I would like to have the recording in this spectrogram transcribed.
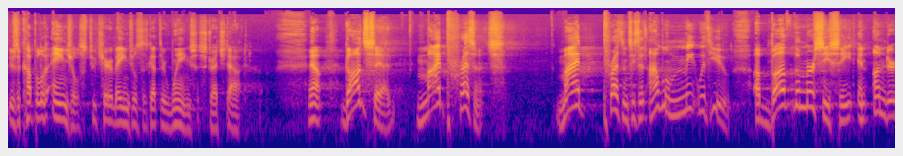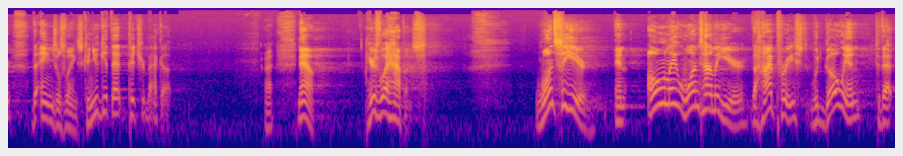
there's a couple of angels, two cherub angels that's got their wings stretched out. Now, God said, My presence, my presence, He said, I will meet with you above the mercy seat and under the angel's wings. Can you get that picture back up? Right Now, here's what happens once a year, and only one time a year, the high priest would go in to that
